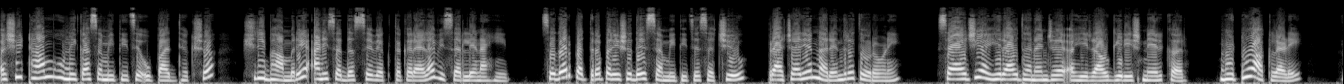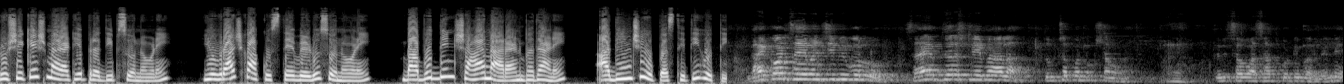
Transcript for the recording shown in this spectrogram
अशी ठाम भूमिका समितीचे उपाध्यक्ष श्री भामरे आणि सदस्य व्यक्त करायला विसरले नाहीत. सदर पत्रपरिषदेत समितीचे सचिव प्राचार्य नरेंद्र तोरवणे सयाजी अहिराव धनंजय अहिराव गिरीश नेरकर भटू आकलाडे ऋषिकेश मराठे प्रदीप सोनवणे युवराज काकुस्ते वेडू सोनवणे बाबुद्दीन शहा नारायण भदाणे आदींची उपस्थिती होती. गायकवाड साहेबांशी मी बोललो. साहेब जर स्टे आला तुमचं पण नुकसान होणार. तुम्ही सव्वा सात कोटी भरलेले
